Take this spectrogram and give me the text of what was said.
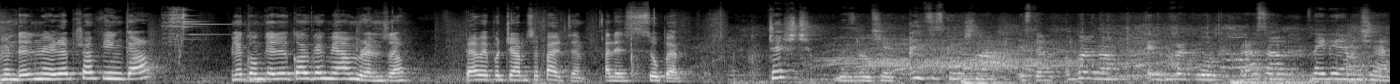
No to jest najlepsza finka, jaką kiedykolwiek miałam w ręce. Prawie pocięłam sobie palce, ale jest super. Cześć, nazywam się Alicja Skonieczna, jestem ogólną biwaku Brasol. Znajdujemy się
